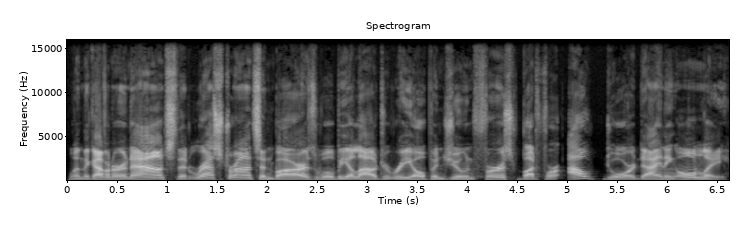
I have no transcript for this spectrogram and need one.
when the governor announced that restaurants and bars will be allowed to reopen June 1st, but for outdoor dining only.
